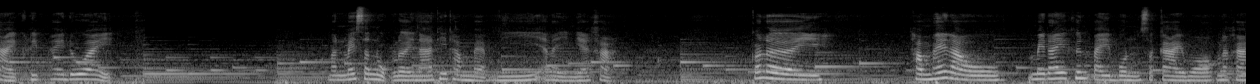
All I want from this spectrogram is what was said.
ถ่ายคลิปให้ด้วย มันไม่สนุกเลยนะที่ทำแบบนี้อะไรอย่างเงี้ยค่ะ ก็เลยทำให้เราไม่ได้ขึ้นไปบนสกายวอล์กนะคะ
